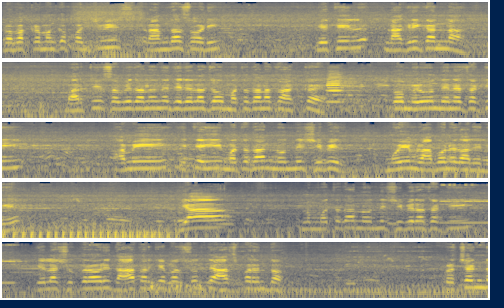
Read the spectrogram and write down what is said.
प्रभाग क्रमांक पंचवीस रामदासवाडी येथील नागरिकांना भारतीय संविधानाने दिलेला जो मतदानाचा हक्क आहे तो मिळवून देण्यासाठी आम्ही इथे ही मतदान नोंदणी शिबिर मोहीम राबवण्यात आलेली आहे. या मतदान नोंदणी शिबिरासाठी गेल्या शुक्रवारी दहा तारखेपासून ते आजपर्यंत प्रचंड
